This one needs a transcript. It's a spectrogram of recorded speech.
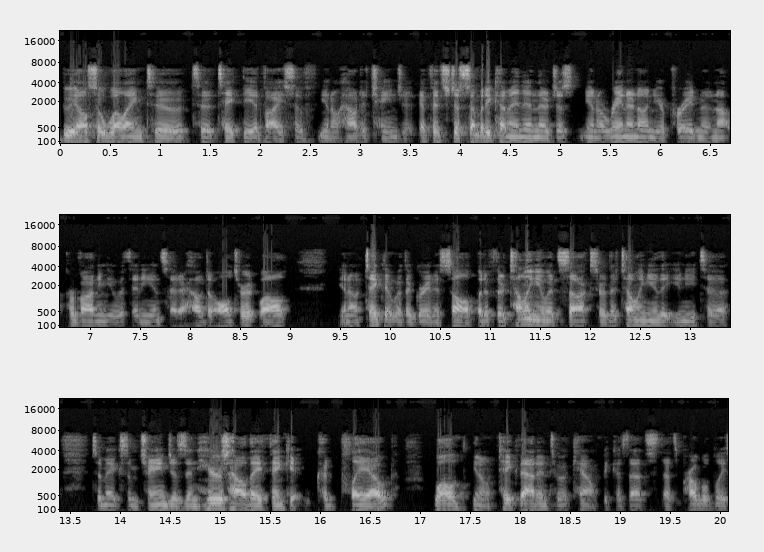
be also willing to to take the advice of you know how to change it. If it's just somebody coming in, they're just you know raining on your parade and they're not providing you with any insight of how to alter it. Well, you know take that with a grain of salt but if they're telling you it sucks or they're telling you that you need to to make some changes and here's how they think it could play out well you know take that into account because that's that's probably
